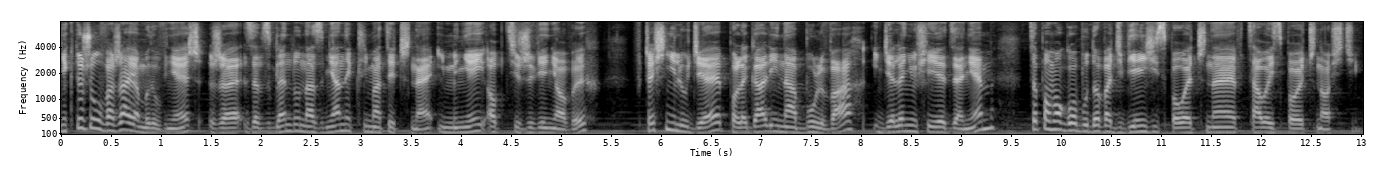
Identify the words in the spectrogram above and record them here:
Niektórzy uważają również, że ze względu na zmiany klimatyczne i mniej opcji żywieniowych, wcześni ludzie polegali na bulwach i dzieleniu się jedzeniem, co pomogło budować więzi społeczne w całej społeczności.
